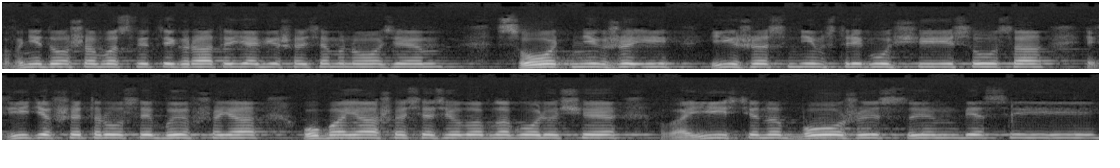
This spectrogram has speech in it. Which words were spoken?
в недоша во святый град и явишася мнозем, Сотник же и, и же с ним стригущий Иисуса, видевши трусы бывшая, убояшася зело глаголющее, воистину Божий Сын бесы.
